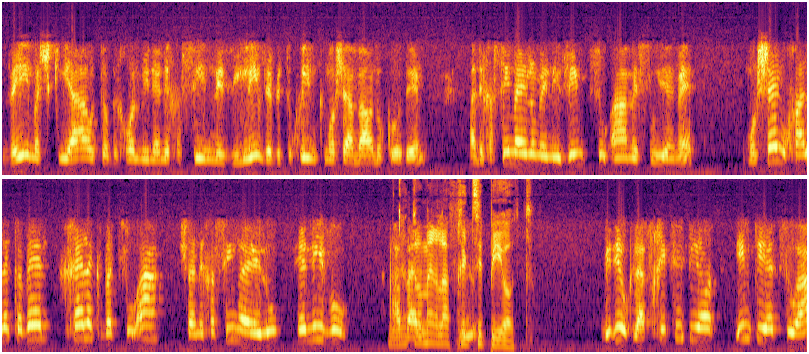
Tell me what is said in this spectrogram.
והיא משקיעה אותו בכל מיני נכסים נזילים ובטוחים, כמו שאמרנו קודם. הנכסים האלו מניבים תשואה מסוימת, משה יוכל לקבל חלק בתשואה שהנכסים האלו הניבו. אתה אומר להפחית ציפיות. בדיוק, להפחית ציפיות. אם תהיה תשואה,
